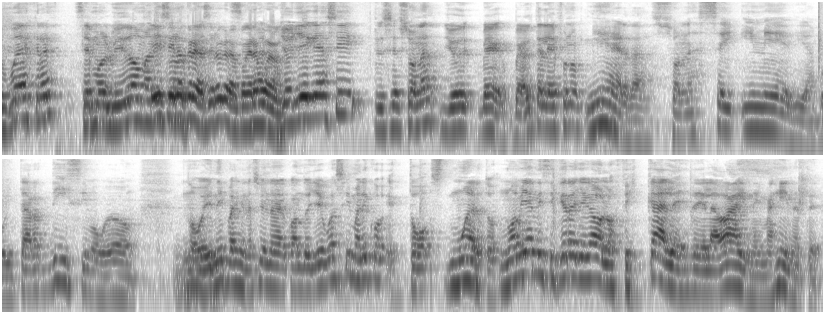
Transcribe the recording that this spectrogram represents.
¿Tú puedes creer? Se me olvidó, Sí, marico. sí lo creo, sí lo creo, porque era bueno. Yo llegué así, pues, son las, yo veo, veo el teléfono, mierda, son las seis y media, voy tardísimo, weón. No voy ni página nacional. Cuando llego así, marico, eh, todo muerto. No habían ni siquiera llegado los fiscales de la vaina, imagínate,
